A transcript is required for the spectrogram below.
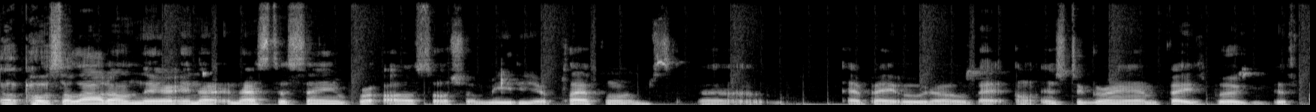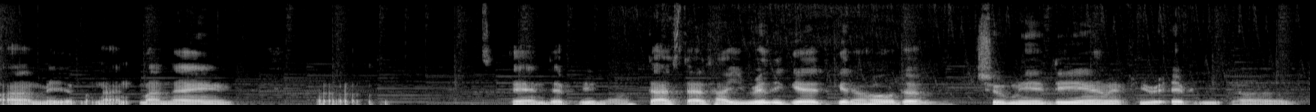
I'll post a lot on there, and that, and that's the same for all social media platforms. Um, Ekpe Udoh on Instagram, Facebook. You just find me my, my name. Um, and if you know, that's that's how you really get get a hold of me. Shoot me a DM if you if you uh,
